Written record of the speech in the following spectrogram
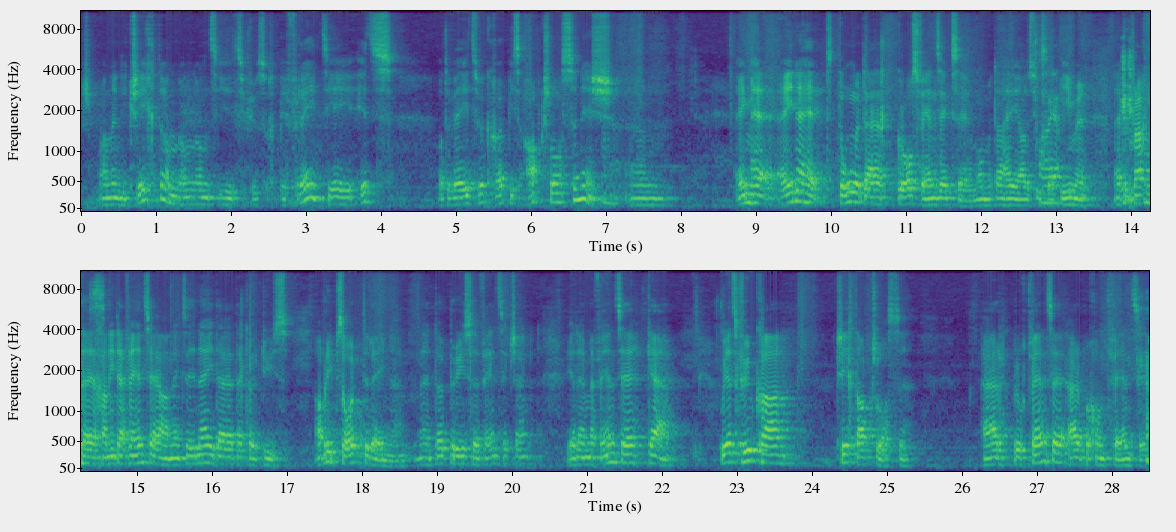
spannende Geschichten und, und, und sie, sie fühlen sich befreit. Sie jetzt, oder wenn jetzt wirklich etwas abgeschlossen ist, ähm, einer hat dunkel den grossen Fernseher gesehen, den wir da haben als unseren ah, ja. Beamer. Er hat gefragt, äh, kann ich den Fernseher haben? Er hat gesagt, nein, der, der gehört uns. Aber ich besorge dir einen. Dann hat jemand uns einen Fernseher geschenkt. Ich habe ihm einen Fernseher gegeben. Und ich hatte das Gefühl, Geschichte abgeschlossen. Er braucht Fernsehen, er bekommt Fernsehen.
